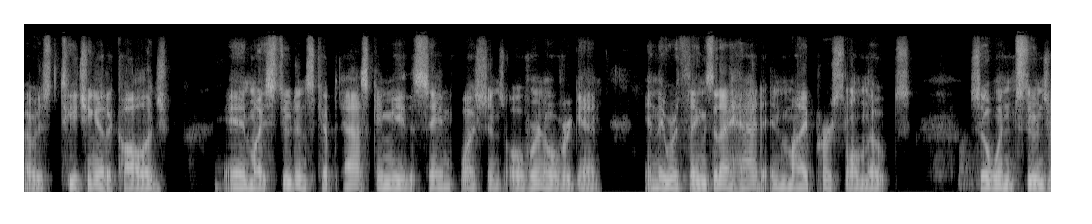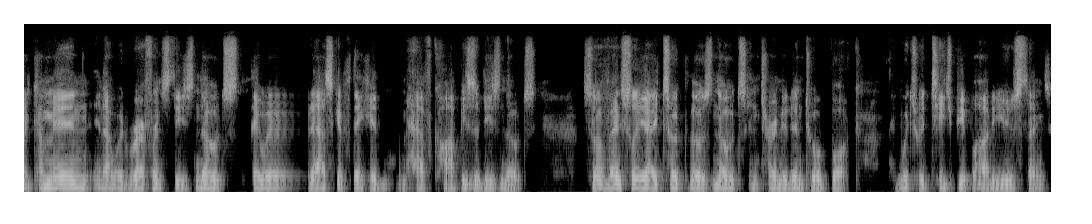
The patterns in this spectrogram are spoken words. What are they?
I was teaching at a college, and my students kept asking me the same questions over and over again. And they were things that I had in my personal notes. So when students would come in and I would reference these notes, they would ask if they could have copies of these notes. So eventually I took those notes and turned it into a book, which would teach people how to use things.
